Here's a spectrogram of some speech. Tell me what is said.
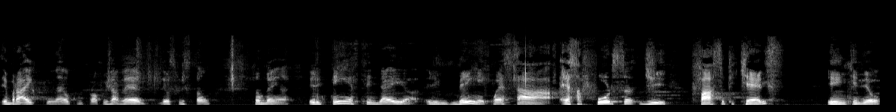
hebraico, né, o próprio Javé, Deus cristão, também, né, ele tem essa ideia, ele vem com essa, essa força de faça o que queres, entendeu?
